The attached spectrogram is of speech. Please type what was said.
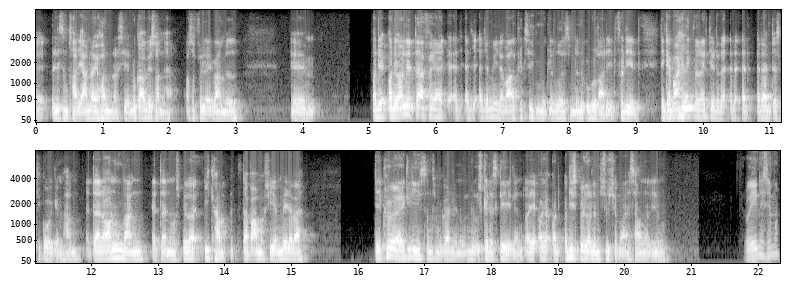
der ligesom tager de andre i hånden og siger, nu gør vi sådan her, og så følger I bare med. Øh, og, det, og det er også lidt derfor, jeg, at, at, at jeg mener meget kritikken mod Glenn som den er uberettiget, fordi at, det kan bare heller ikke være rigtigt, at, at, at, at alt der skal gå igennem ham. At der er der også nogle gange, at der er nogle spillere i kampen, der bare må sige, jamen ved du hvad, det kører ikke lige sådan, som vi gør det lige nu. Nu skal der ske et eller andet. Og, og, og, og de spillere, dem synes jeg bare, jeg savner lige nu. Er du enig, Simon?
